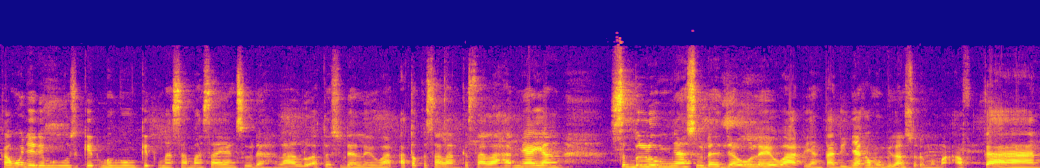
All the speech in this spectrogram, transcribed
kamu jadi mengungkit mengungkit masa-masa yang sudah lalu atau sudah lewat atau kesalahan-kesalahannya yang sebelumnya sudah jauh lewat yang tadinya kamu bilang sudah memaafkan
